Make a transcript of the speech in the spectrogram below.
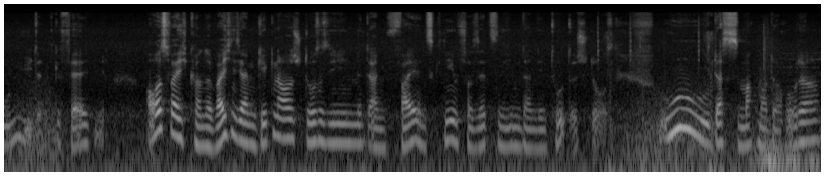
Ui, das gefällt mir. Ausweichkonter. Weichen Sie einem Gegner aus, stoßen Sie ihn mit einem Pfeil ins Knie und versetzen Sie ihm dann den Todesstoß. Uh, das machen wir doch, oder?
